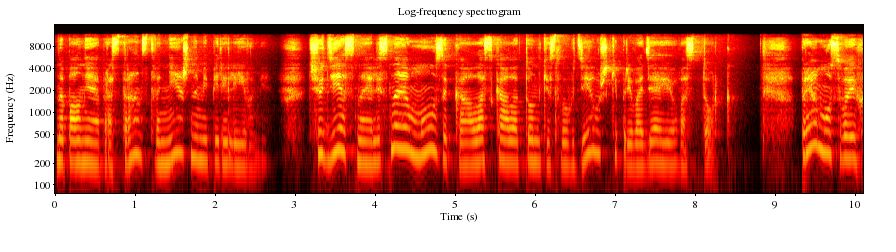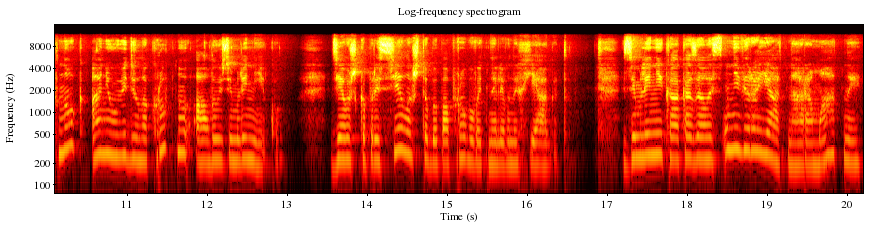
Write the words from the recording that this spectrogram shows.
наполняя пространство нежными переливами. Чудесная лесная музыка ласкала тонкий слух девушки, приводя ее в восторг. Прямо у своих ног Аня увидела крупную алую землянику. Девушка присела, чтобы попробовать наливных ягод. Земляника оказалась невероятно ароматной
